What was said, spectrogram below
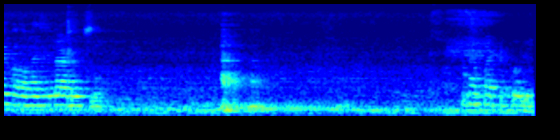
हे बघा माझ्या लाडूची. धपाटे पुरी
